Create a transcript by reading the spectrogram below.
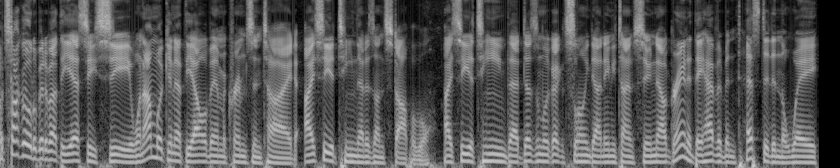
Let's talk a little bit about the SEC. When I'm looking at the Alabama Crimson Tide, I see a team that is unstoppable. I see a team that doesn't look like it's slowing down anytime soon. Now, granted, they haven't been tested in the way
